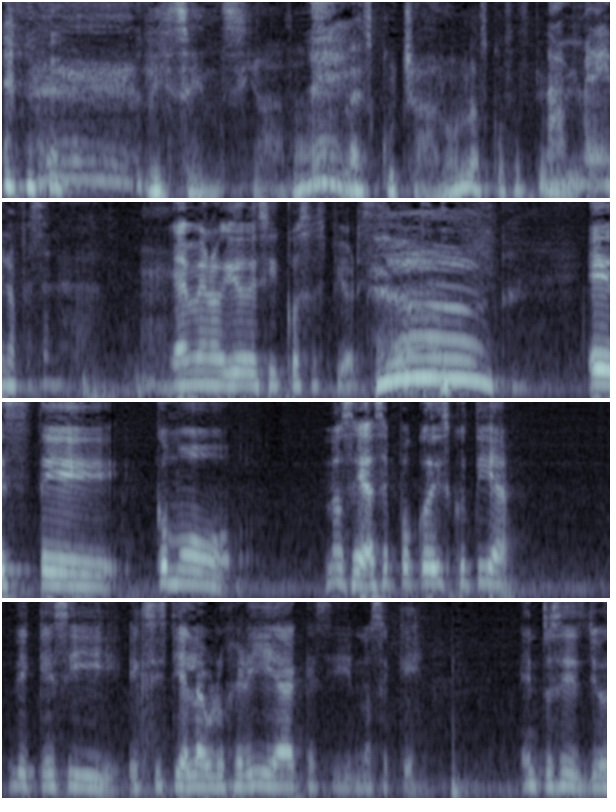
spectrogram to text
Licenciada, ¿la escucharon las cosas que me dijo? hombre, no pasa nada. Ya me han oído decir cosas peores. este, como, no sé, hace poco discutía de que si existía la brujería, que si no sé qué. Entonces yo,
